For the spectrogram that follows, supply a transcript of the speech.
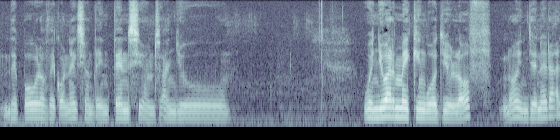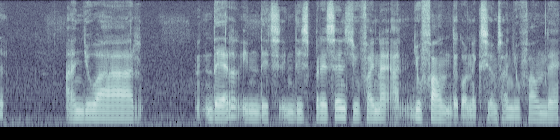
the power of the connection the intentions and you when you are making what you love no? In general and you are there in this in this presence you find you found the connections and you found the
